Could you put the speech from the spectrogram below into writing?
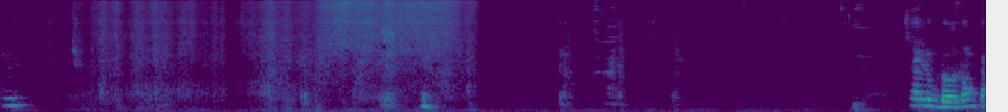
ใส่ลูกโดดลงไป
